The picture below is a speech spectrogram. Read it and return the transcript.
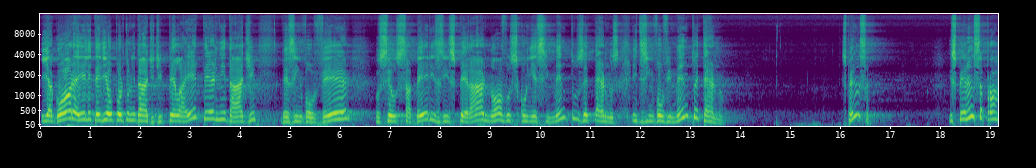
E agora ele teria a oportunidade de, pela eternidade, desenvolver os seus saberes e esperar novos conhecimentos eternos e desenvolvimento eterno. Esperança. Esperança pró,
